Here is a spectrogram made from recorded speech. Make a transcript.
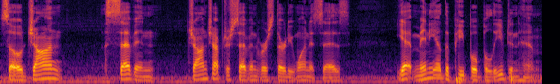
So, John 7 John chapter 7, verse 31, it says, Yet many of the people believed in him.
